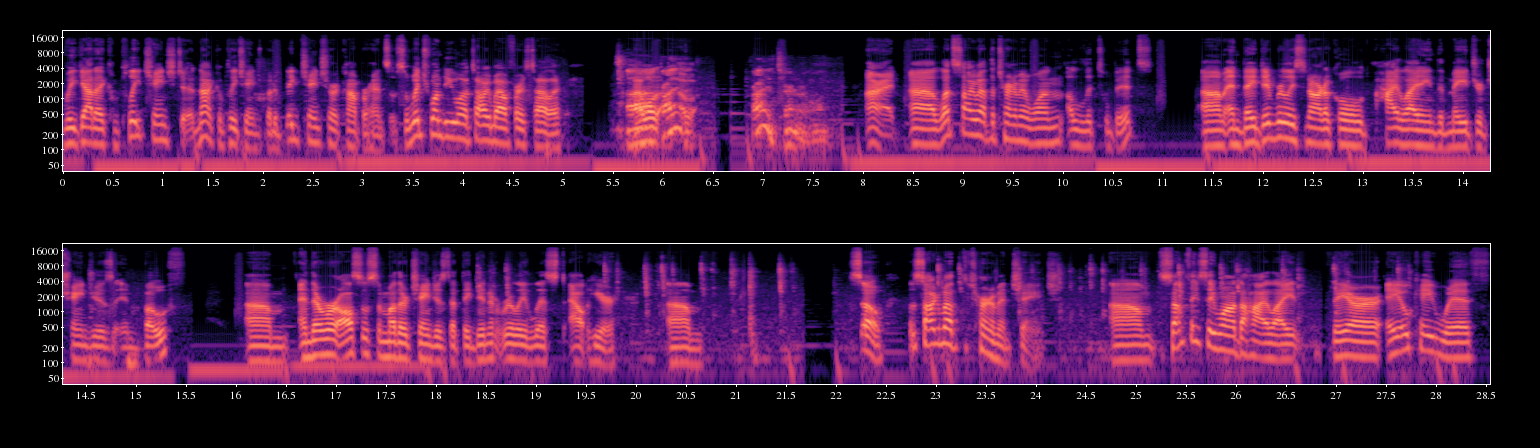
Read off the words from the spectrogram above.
we got a complete change to not complete change, but a big change to our comprehensive. So, which one do you want to talk about first, Tyler? Uh, I will- probably, I will- probably tournament one. All right, uh, let's talk about the tournament one a little bit. Um, and they did release an article highlighting the major changes in both. Um, and there were also some other changes that they didn't really list out here. Um, so let's talk about the tournament change. Um, some things they wanted to highlight they are a okay with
